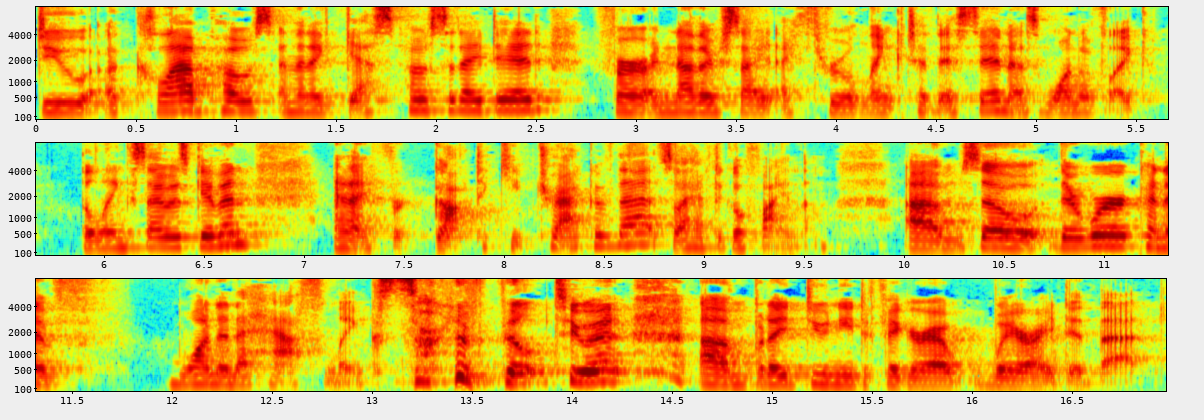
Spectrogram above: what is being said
do a collab post and then a guest post that I did for another site. I threw a link to this in as one of like the links I was given, and I forgot to keep track of that, so I have to go find them. Um, so there were kind of one and a half links sort of built to it, um, but I do need to figure out where I did that.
